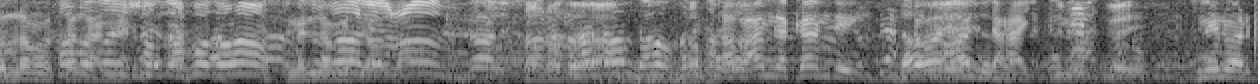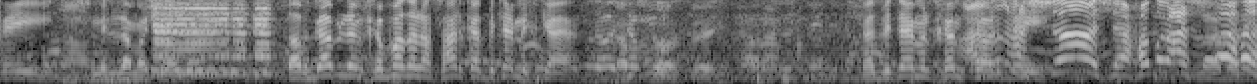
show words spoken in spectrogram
اللهم صل على النبي. بسم الله ما شاء الله. طب عامله كام دي؟ ثواني بس يا حاج. 42 بسم الله ما شاء الله. طب قبل انخفاض الأسعار كانت بتعمل كام؟ 45 كانت بتعمل 45 الشاشه حطك على الشاشه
